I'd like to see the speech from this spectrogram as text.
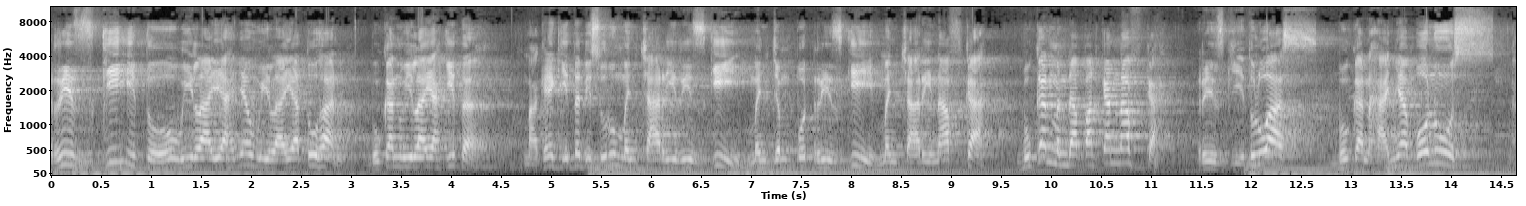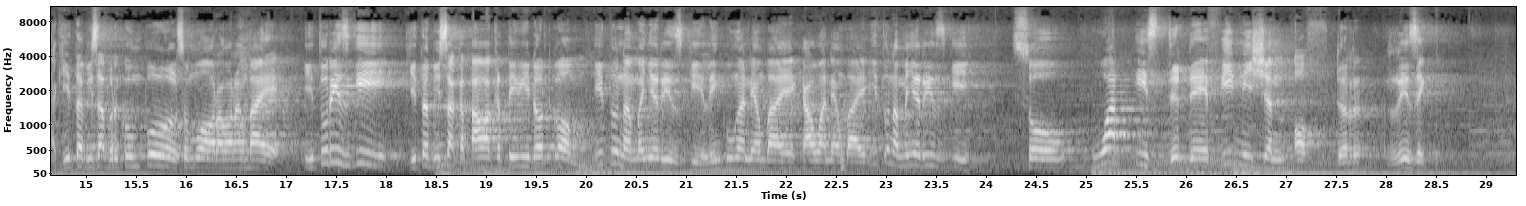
Rizki itu wilayahnya wilayah Tuhan, bukan wilayah kita. Makanya kita disuruh mencari rizki, menjemput rizki, mencari nafkah, bukan mendapatkan nafkah. Rizki itu luas, bukan hanya bonus. Nah, kita bisa berkumpul semua orang-orang baik. Itu rizki. Kita bisa ketawa ke tv.com. Itu namanya rizki. Lingkungan yang baik, kawan yang baik. Itu namanya rizki. So, what is the definition of the rizki?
